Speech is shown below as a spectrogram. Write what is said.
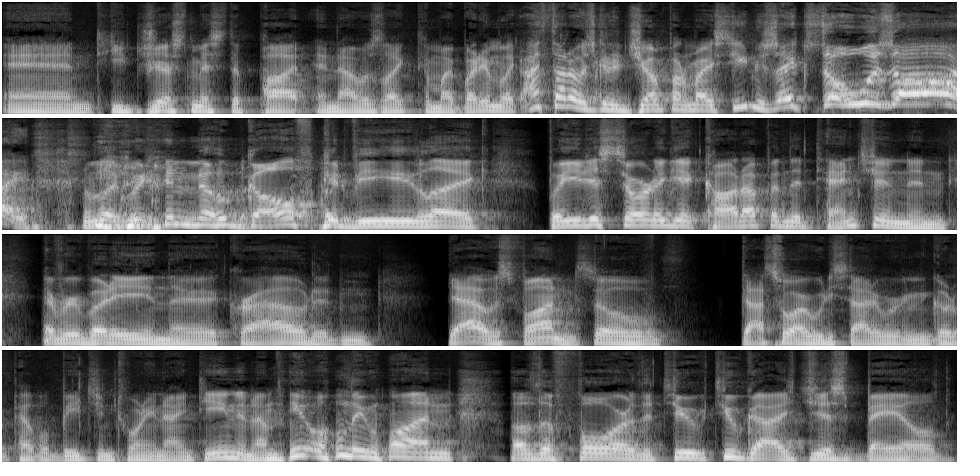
And he just missed a putt, and I was like to my buddy, I'm like, I thought I was going to jump out of my seat. And he's like, so was I. I'm like, we didn't know golf could be like, but you just sort of get caught up in the tension and everybody in the crowd, and yeah, it was fun. So that's why we decided we are going to go to Pebble Beach in 2019, and I'm the only one of the four. The two two guys just bailed,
